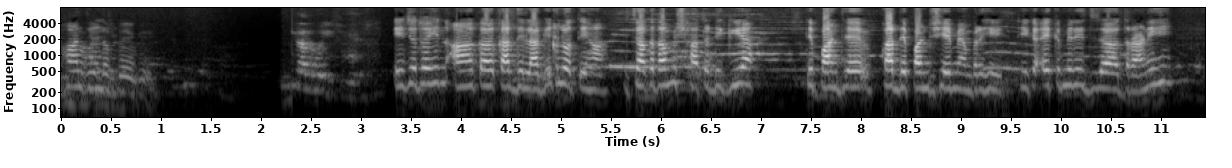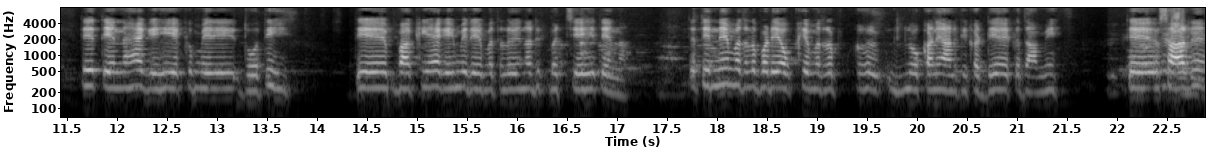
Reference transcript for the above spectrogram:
ਹਾਂਜੀ ਦੱਬੇ ਗਏ। ਕੀ ਗੱਲ ਹੋਈ ਸੀ ਇਹ? ਜਦੋਂ ਅਸੀਂ ਆ ਘਰ ਦੇ ਲਾਗੇ ਖਲੋਤੇ ਹਾਂ ਚੱਕਦਮ ਛੱਤ ਡਿੱਗੀ ਆ ਤੇ ਪੰਜ ਘਰ ਦੇ ਪੰਜ ਛੇ ਮੈਂਬਰ ਸੀ ਠੀਕ ਹੈ ਇੱਕ ਮੇਰੀ ਜ- ਦਰਾਣੀ ਸੀ ਤੇ ਤਿੰਨ ਹੈਗੇ ਸੀ ਇੱਕ ਮੇਰੀ ਦੋਤੀ ਸੀ ਤੇ ਬਾਕੀ ਹੈਗੇ ਸੀ ਮੇਰੇ ਮਤਲਬ ਇਹਨਾਂ ਦੇ ਬੱਚੇ ਸੀ ਤਿੰਨ। ਤੇ ਤਿੰਨੇ ਮਤਲਬ ਬੜੇ ਔਖੇ ਮਤਲਬ ਅਹ, ਲੋਕਾਂ ਨੇ ਆਣ ਕੇ ਕੱਢੇ ਇੱਕਦਮ ਹੀ। ਤੇ ਸਾਰੇ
